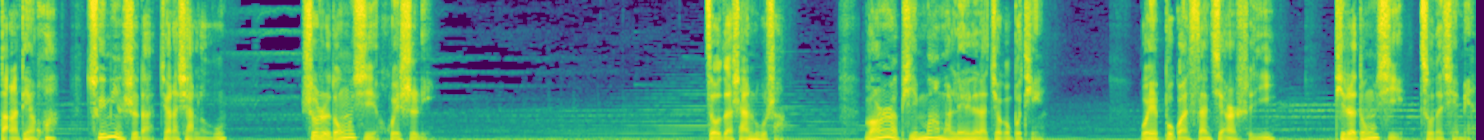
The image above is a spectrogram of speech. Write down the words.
打了电话催命似的叫他下楼，收拾东西回市里。走在山路上，王二皮骂骂咧咧的叫个不停，我也不管三七二十一，提着东西走在前面。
